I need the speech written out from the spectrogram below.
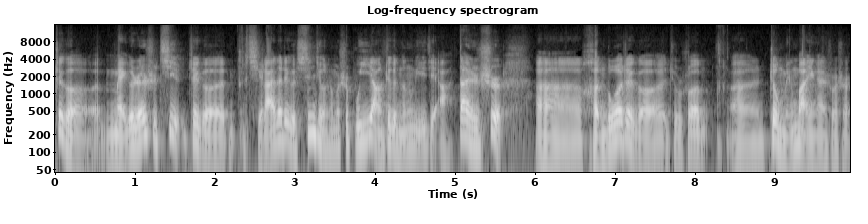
这个每个人是起这个起来的这个心情什么是不一样，这个能理解啊。但是，呃，很多这个就是说，呃，证明吧，应该说是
